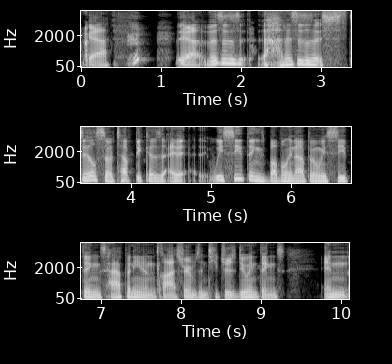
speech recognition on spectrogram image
Yeah yeah this is ah, this is still so tough because I, we see things bubbling up and we see things happening in classrooms and teachers doing things and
